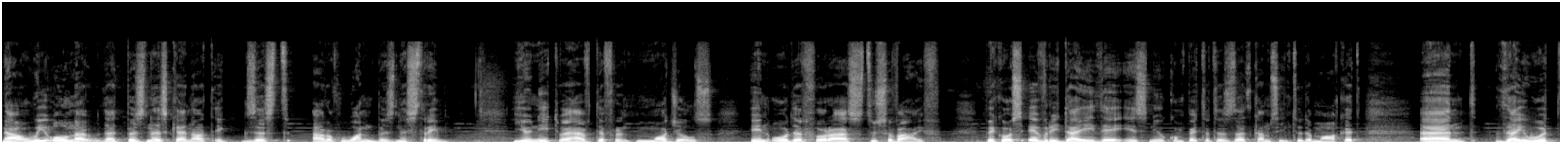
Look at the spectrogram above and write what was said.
Now we all know that business cannot exist out of one business stream. You need to have different modules in order for us to survive because every day there is new competitors that comes into the market and they would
